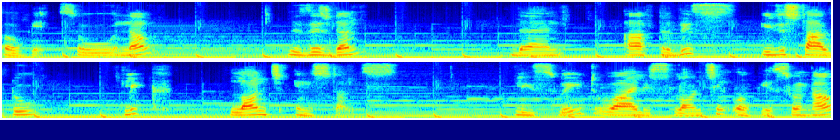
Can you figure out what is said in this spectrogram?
Okay so now this is done. Then after this you just have to click launch instance please wait while it's launching. Okay so now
